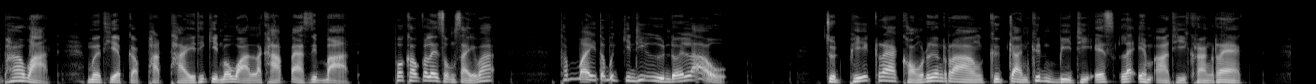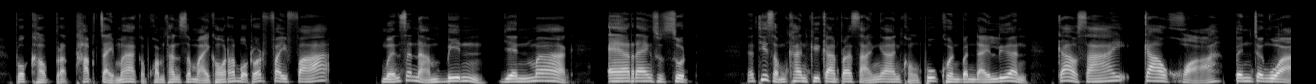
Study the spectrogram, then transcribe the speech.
35 บาท เมื่อเทียบกับผัดไทยที่กินเมื่อวานราคา 80 บาท พวกเขาก็เลยสงสัยว่าทำไมต้องไปกินที่อื่นโดยเล่า จุดพีคแรกของเรื่องราวคือการขึ้น BTS และ MRT ครั้งแรก พวกเขาประทับใจมากกับความทันสมัยของระบบรถไฟฟ้า เหมือนสนามบิน เย็นมาก แอร์แรงสุดๆ และที่สำคัญคือการประสานงานของผู้คนบันไดเลื่อน ก้าวซ้าย ก้าวขวา เป็นจังหวะ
